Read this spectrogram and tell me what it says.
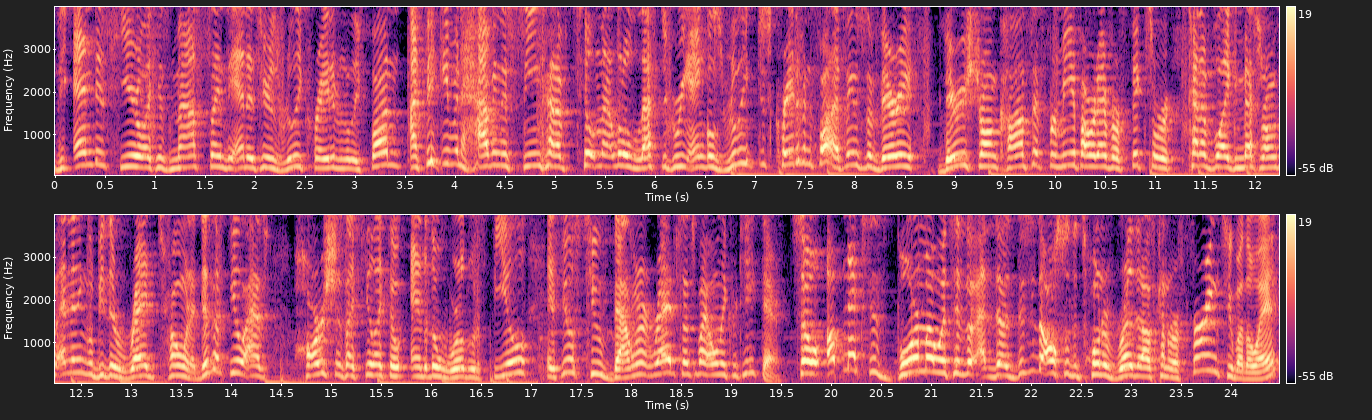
The end is here, like his mask saying the end is here is really creative and really fun. I think even having this scene kind of tilt in that little left degree angle is really just creative and fun. I think this is a very, very strong concept for me. If I were to ever fix or kind of like mess around with anything, would be the red tone. It doesn't feel as harsh as I feel like the end of the world would feel. It feels too Valorant red, so that's my only critique there. So up next is Borma with his, the, this is also the tone of red that I was kind of referring to, by the way.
